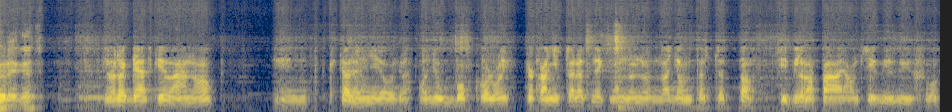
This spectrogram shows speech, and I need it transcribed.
Jó reggelt! Jó reggelt kívánok! Én Terényi József vagyok Bokkorról. Csak annyit szeretnék mondani, hogy nagyon tetszett a civil a pályám civil műsor.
